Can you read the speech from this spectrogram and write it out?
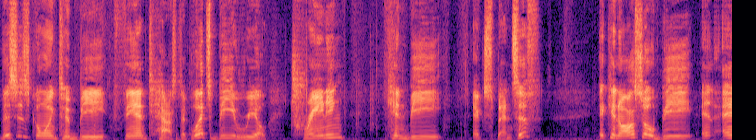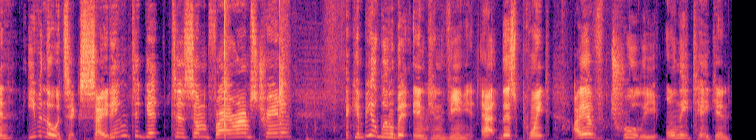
this is going to be fantastic. Let's be real. Training can be expensive. It can also be, and, and even though it's exciting to get to some firearms training, it can be a little bit inconvenient. At this point, I have truly only taken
